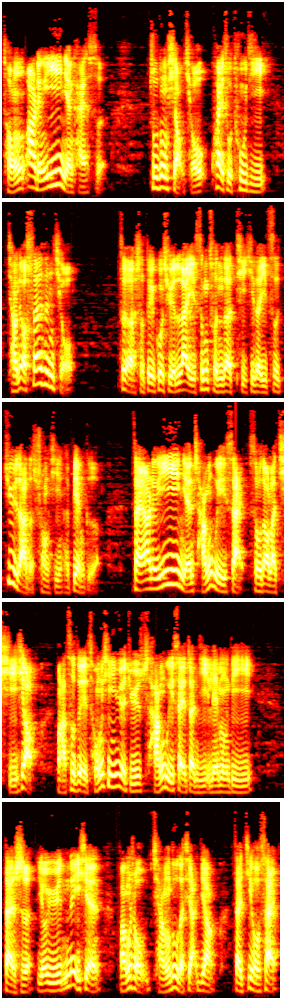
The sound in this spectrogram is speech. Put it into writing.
从二零一一年开始，注重小球、快速突击，强调三分球，这是对过去赖以生存的体系的一次巨大的创新和变革。在二零一一年常规赛收到了奇效，马刺队重新跃居常规赛战绩联盟第一。但是由于内线防守强度的下降，在季后赛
